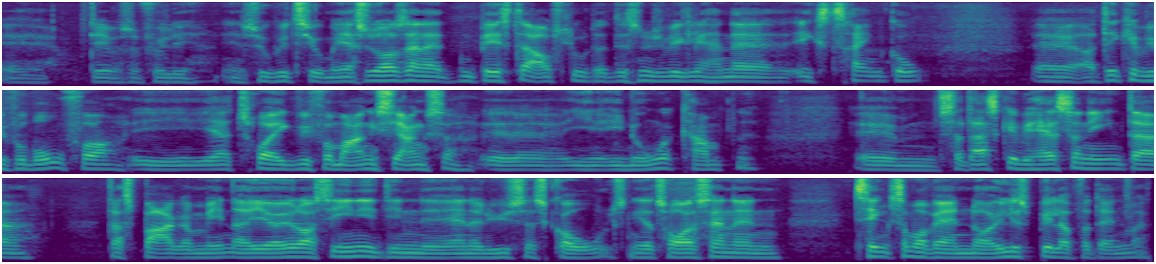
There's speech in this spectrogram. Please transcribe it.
øh, det er jo selvfølgelig en subjektiv, men jeg synes også, at han er den bedste afslutter. Det synes jeg virkelig, han er ekstremt god. Øh, og det kan vi få brug for. Jeg tror ikke, vi får mange chancer øh, i, i nogle af kampene. Øh, så der skal vi have sådan en, der, der sparker dem ind. Og jeg er også enig i din øh, analyse af Skov Olsen. Jeg tror også, han er en ting som at være en nøglespiller for Danmark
